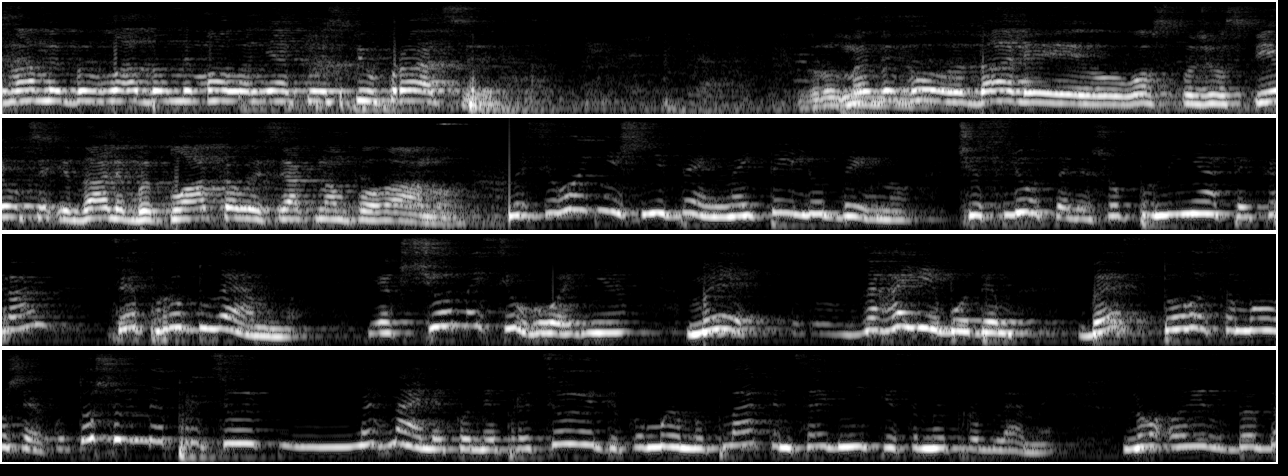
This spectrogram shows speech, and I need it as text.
з нами би влада не мала ніякої співпраці. Ми би були далі у споживспілці і далі би плакались, як нам погано. На сьогоднішній день знайти людину чи слюсаря, щоб поміняти кран, це проблемно. Якщо на сьогодні ми взагалі будемо без того самого ЖЕКу, то що вони працюють, ми знаємо, як вони працюють, і кому ми платимо, це одні ті самі проблеми. Но ОСББ,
